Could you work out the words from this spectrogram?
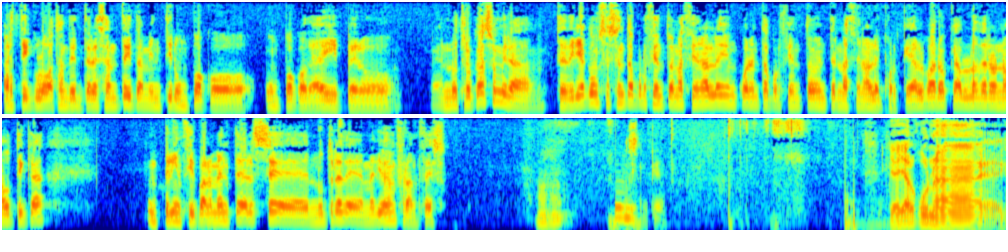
artículos bastante interesantes y también tiro un poco, un poco de ahí, pero en nuestro caso, mira, te diría que un 60% nacionales y un 40% internacionales, porque Álvaro, que habla de aeronáutica, principalmente él se nutre de medios en francés. Así que- ¿Y hay alguna, eh,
